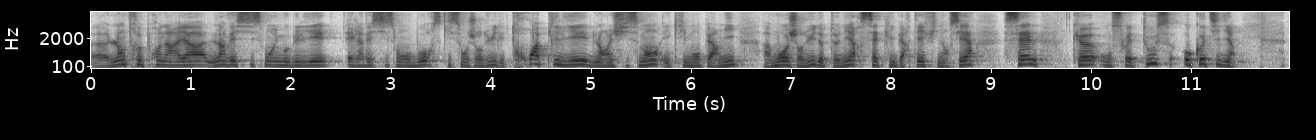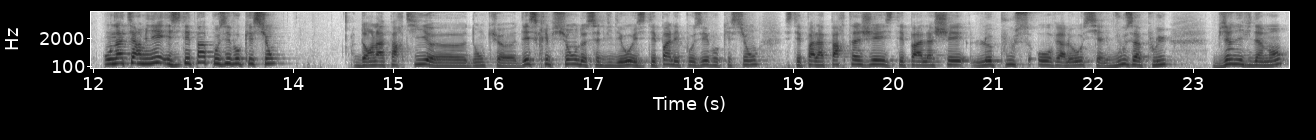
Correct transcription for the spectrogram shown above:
Euh, l'entrepreneuriat, l'investissement immobilier et l'investissement en bourse qui sont aujourd'hui les trois piliers de l'enrichissement et qui m'ont permis à moi aujourd'hui d'obtenir cette liberté financière, celle qu'on souhaite tous au quotidien. On a terminé, n'hésitez pas à poser vos questions dans la partie euh, donc, euh, description de cette vidéo. N'hésitez pas à les poser vos questions, n'hésitez pas à la partager, n'hésitez pas à lâcher le pouce haut vers le haut si elle vous a plu, bien évidemment.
